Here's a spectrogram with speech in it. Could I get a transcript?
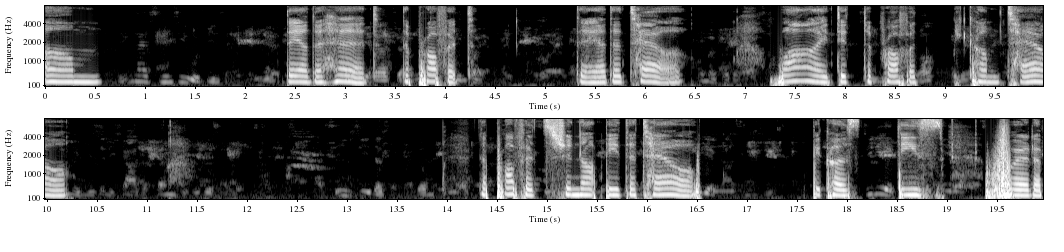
um, they are the head, the prophet. They are the tail. Why did the prophet become tail? The prophets should not be the tail because these were the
